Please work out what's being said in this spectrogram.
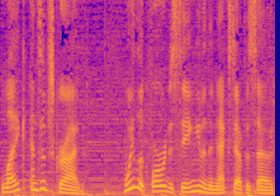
like, and subscribe. We look forward to seeing you in the next episode.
